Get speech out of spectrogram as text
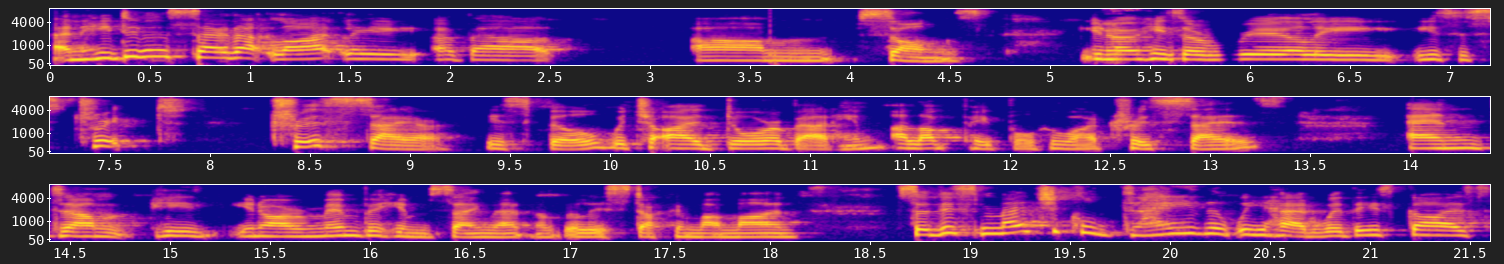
and he didn't say that lightly about um, songs. You know, he's a really he's a strict truth sayer, is Phil, which I adore about him. I love people who are truth sayers, and um, he, you know, I remember him saying that, and it really stuck in my mind. So this magical day that we had, where these guys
